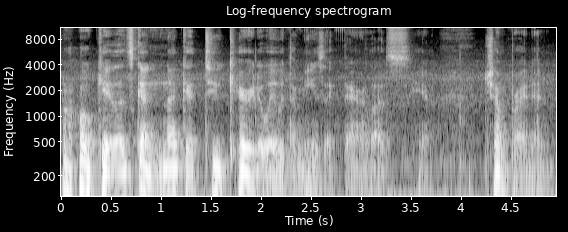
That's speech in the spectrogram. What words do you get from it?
Okay, let's get, not get too carried away with the music there. Let's here, jump right in.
